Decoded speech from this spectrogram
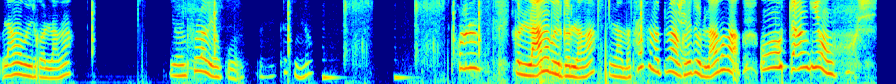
라마 보여줄까, 라마? 이건 폴라비였고. 탈 수 있나? 폴, 이거 라마 보여줄까, 라마? 라마. 탈 수는 없지만, 그래도 라마가, 오, 짱 귀여워. 오, 씨.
